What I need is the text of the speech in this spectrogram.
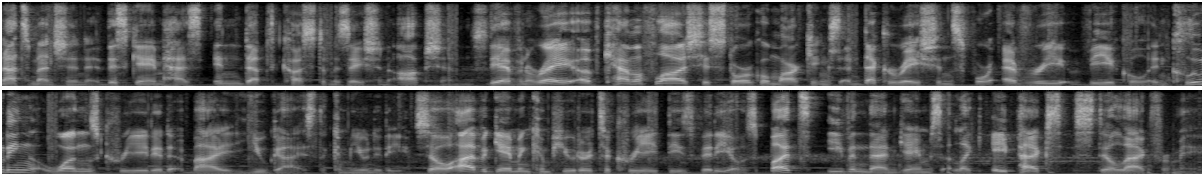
Not to mention, this game has in-depth customization options. They have an array of camouflage, historical markings, and decorations for every vehicle, including ones created by you guys, the community. So I have a gaming computer to create these videos, but even then, games like Apex still lag for me.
